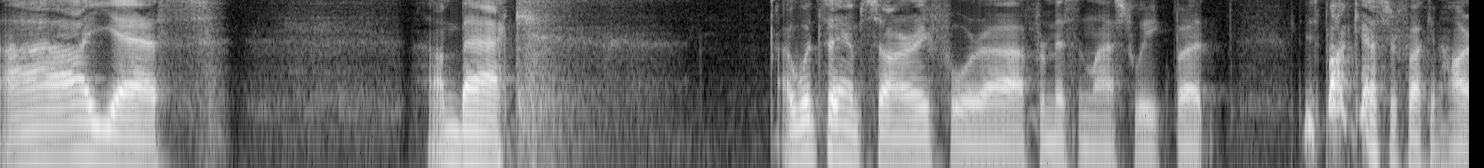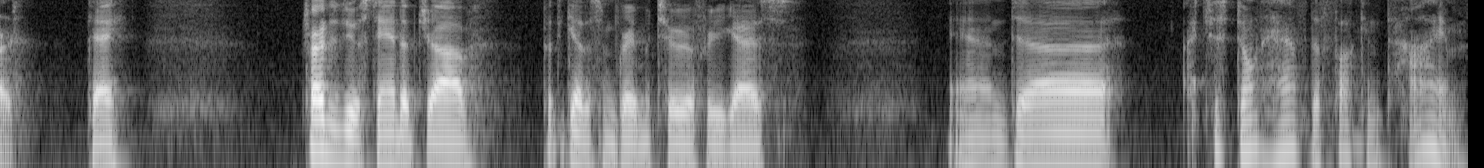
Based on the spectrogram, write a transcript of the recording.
Ah, yes. I'm back. I would say I'm sorry for uh, for missing last week, but these podcasts are fucking hard. Okay, tried to do a stand up job, put together some great material for you guys, and uh, I just don't have the fucking time.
